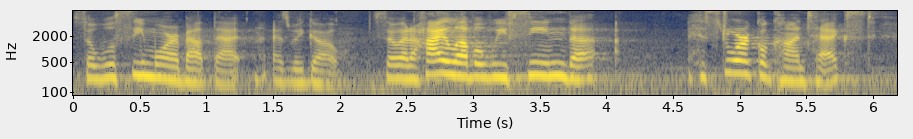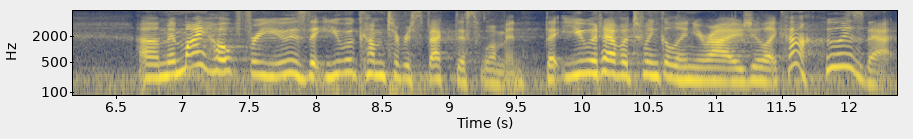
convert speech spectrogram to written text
So we'll see more about that as we go. So, at a high level, we've seen the historical context um, and my hope for you is that you would come to respect this woman, that you would have a twinkle in your eyes. You're like, huh, who is that?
